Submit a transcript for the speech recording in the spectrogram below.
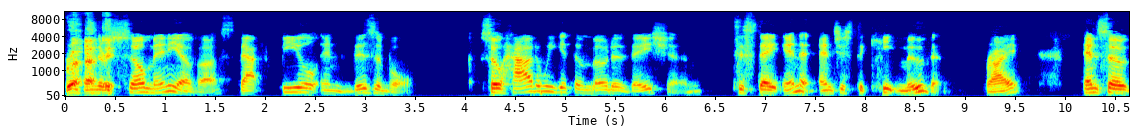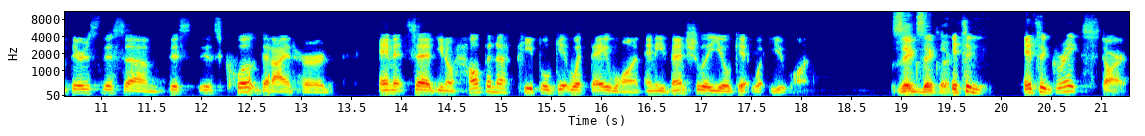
Right. and there's so many of us that feel invisible so how do we get the motivation to stay in it and just to keep moving right and so there's this um this this quote that i had heard and it said you know help enough people get what they want and eventually you'll get what you want Zig Ziglar. It's a it's a great start,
